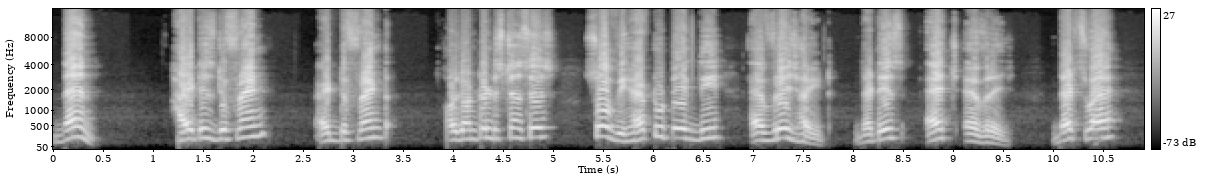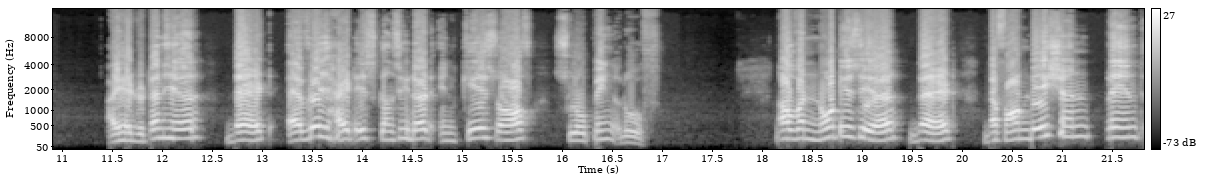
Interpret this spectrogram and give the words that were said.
then height is different at different horizontal distances. So we have to take the average height that is h average. That's why I had written here that average height is considered in case of sloping roof. Now one note is here that the foundation, plinth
